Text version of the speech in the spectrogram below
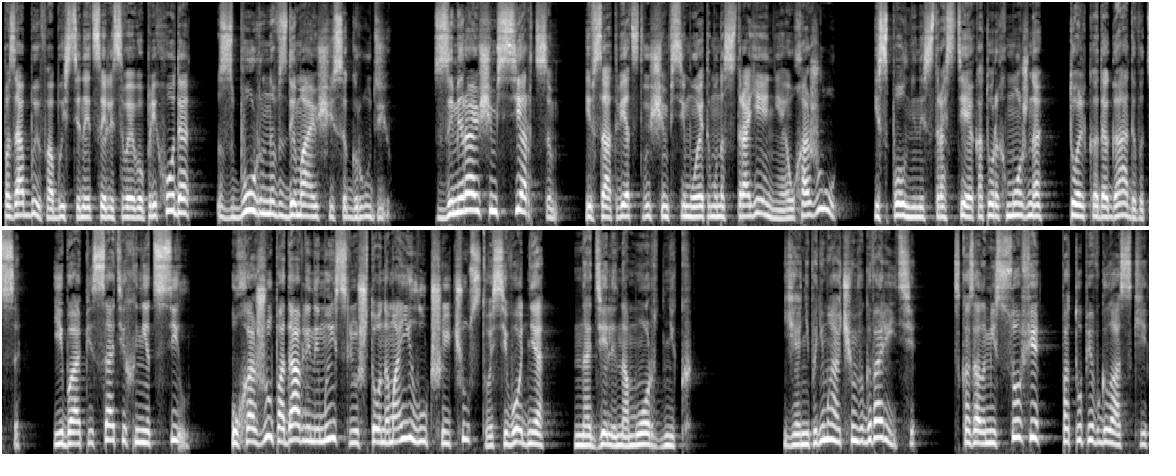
позабыв об истинной цели своего прихода, с бурно вздымающейся грудью, с замирающим сердцем и в соответствующем всему этому настроении ухожу, исполненный страстей, о которых можно только догадываться, ибо описать их нет сил. Ухожу, подавленный мыслью, что на мои лучшие чувства сегодня надели намордник. «Я не понимаю, о чем вы говорите», — сказала мисс Софи, потупив глазки.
